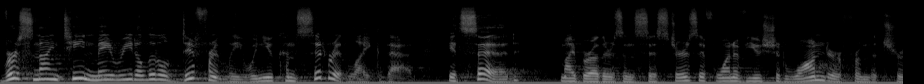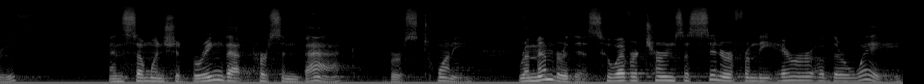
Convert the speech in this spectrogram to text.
Verse 19 may read a little differently when you consider it like that. It said, My brothers and sisters, if one of you should wander from the truth, and someone should bring that person back, verse 20, remember this whoever turns a sinner from the error of their way,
